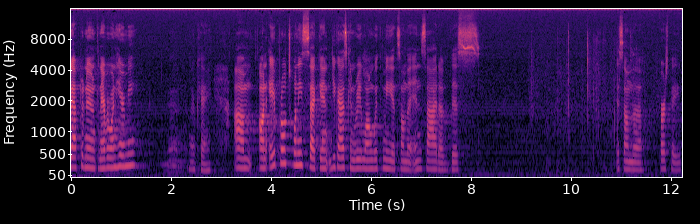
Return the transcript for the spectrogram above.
Good afternoon. Can everyone hear me? Okay. Um, on April 22nd, you guys can read along with me. It's on the inside of this. It's on the first page.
